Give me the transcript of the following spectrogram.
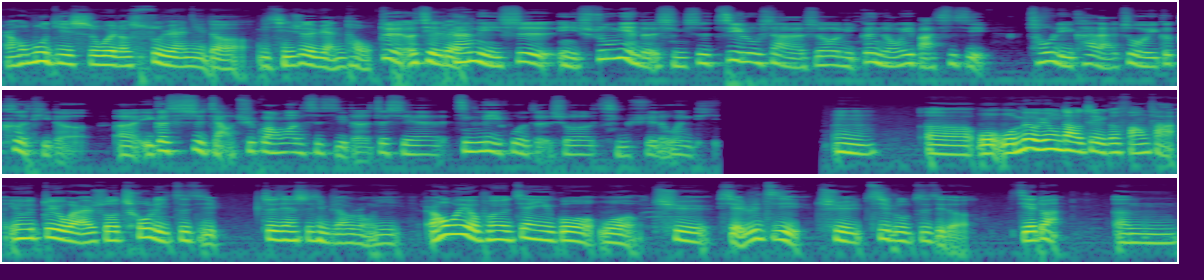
然后目的是为了溯源你的你情绪的源头。对，而且当你是以书面的形式记录下来的时候，你更容易把自己抽离开来，作为一个客体的呃一个视角去观望自己的这些经历或者说情绪的问题。嗯，呃，我我没有用到这个方法，因为对于我来说，抽离自己这件事情比较容易。然后我也有朋友建议过我去写日记，去记录自己的阶段。嗯，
